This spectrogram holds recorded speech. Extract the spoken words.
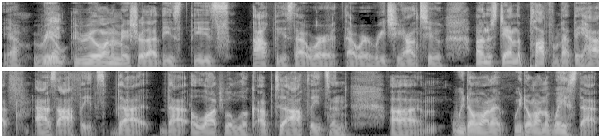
Yeah, real, we really want to make sure that these these athletes that we're that we're reaching out to understand the platform that they have as athletes. That that a lot of people look up to athletes, and um, we don't want to we don't want to waste that,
